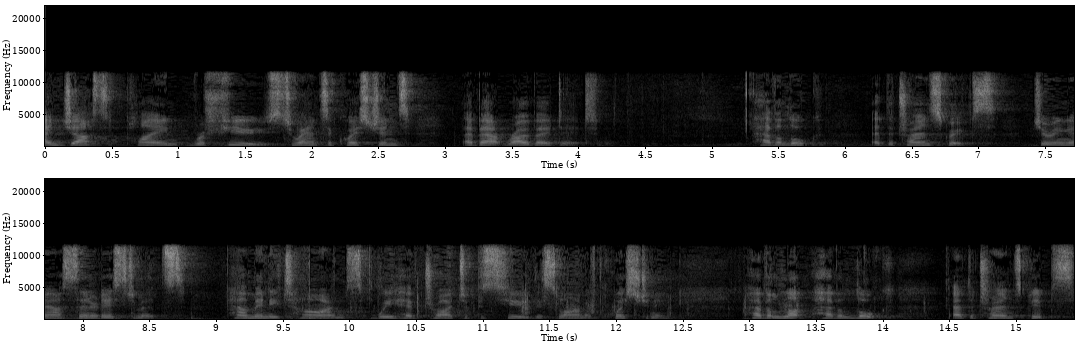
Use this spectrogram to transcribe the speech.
and just plain refuse to answer questions about robo-debt. Have a look at the transcripts during our Senate estimates how many times we have tried to pursue this line of questioning. Have a, have a look at the transcripts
